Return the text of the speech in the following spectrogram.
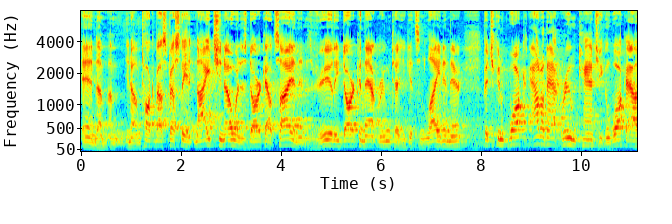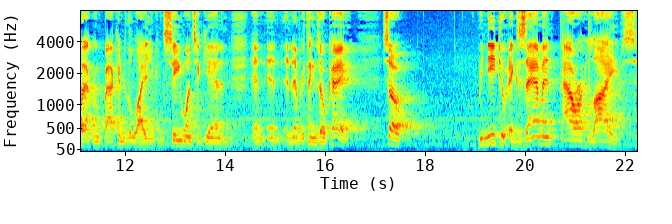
and um, I'm, you know, I'm talking about especially at night, you know, when it's dark outside and then it's really dark in that room until you get some light in there. But you can walk out of that room, can't you? You can walk out of that room back into the light. You can see once again and, and, and, and everything's okay. So we need to examine our lives.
